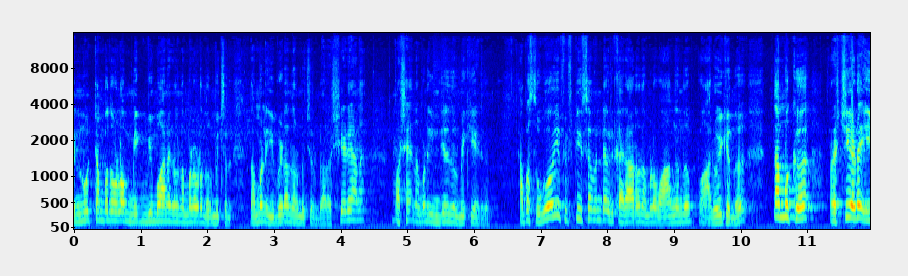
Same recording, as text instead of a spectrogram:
എണ്ണൂറ്റമ്പതോളം മിഗ് വിമാനങ്ങൾ നമ്മളിവിടെ നിർമ്മിച്ചിട്ടുണ്ട് നമ്മൾ ഇവിടെ നിർമ്മിച്ചിട്ടുണ്ട്. റഷ്യയുടെയാണ്. പക്ഷേ നമ്മൾ ഇന്ത്യയിൽ നിർമ്മിക്കുകയായിരുന്നു. അപ്പോൾ സുഗോയി ഫിഫ്റ്റി സെവന്റെ ഒരു കരാർ നമ്മൾ വാങ്ങുന്നത് ആലോചിക്കുന്നത് നമുക്ക് റഷ്യയുടെ ഈ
